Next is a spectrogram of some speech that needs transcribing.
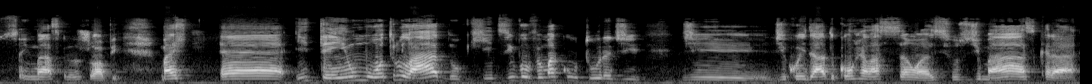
sem máscara no shopping, mas é, e tem um outro lado que desenvolveu uma cultura de de, de cuidado com relação a esse uso de máscara,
